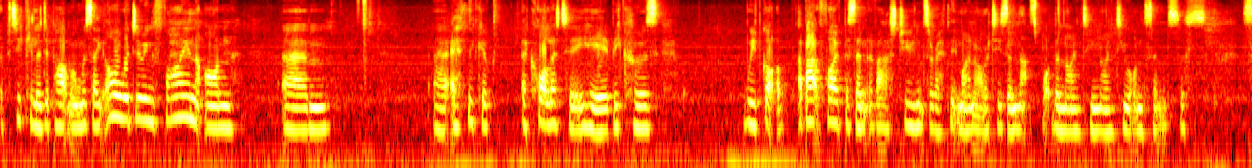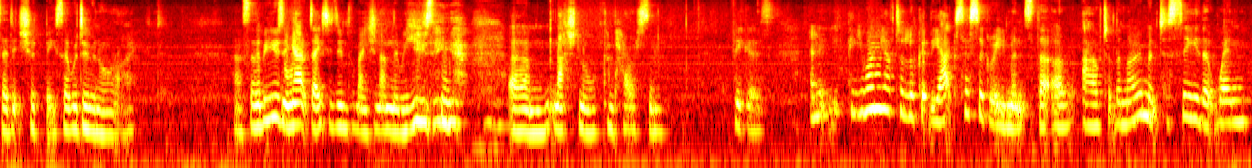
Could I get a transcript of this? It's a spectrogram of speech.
a particular department was saying, oh, we're doing fine on um, uh, ethnic equality here because we've got about 5% of our students are ethnic minorities, and that's what the 1991 census said it should be, so we're doing all right. Uh, so they were using outdated information and they were using um, national comparison figures. And it, you only have to look at the access agreements that are out at the moment to see that when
